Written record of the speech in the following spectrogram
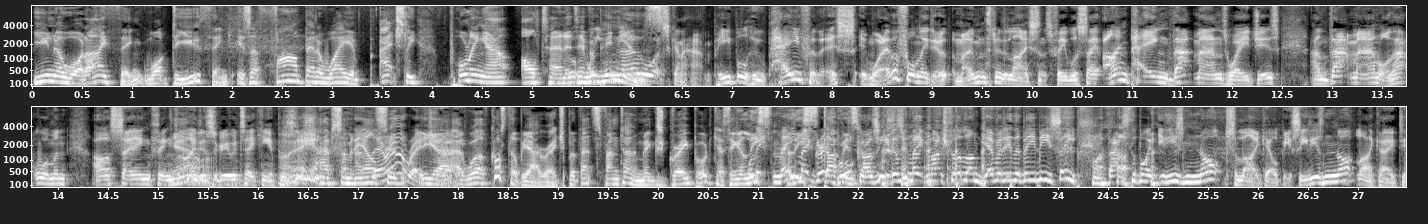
You know what I think. What do you think? Is a far better way of actually pulling out alternative we opinions. know what's going to happen. People who pay for this, in whatever form they do at the moment through the license fee, will say, I'm paying that man's wages, and that man or that woman are saying things Yeah. I disagree with, taking a yeah, position. you have somebody else who, outraged. yeah, well, of course they'll be outraged, but that's fantastic. It makes great broadcasting. At Well, least, it may at make great is- broadcasting. It doesn't make much for the longevity of the BBC. That's the point. It is not like LBC. It is not like ITV.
